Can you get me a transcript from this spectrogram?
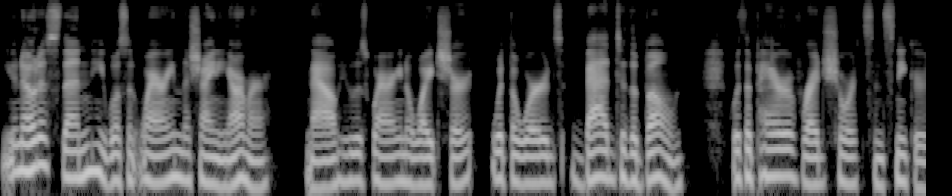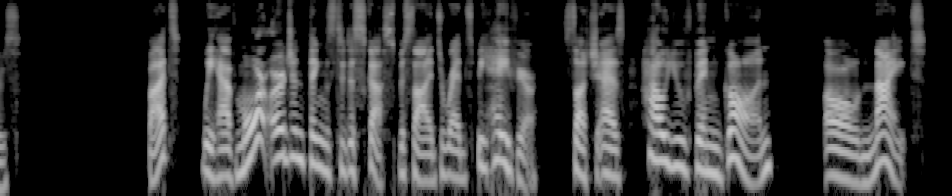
You noticed then he wasn't wearing the shiny armor. Now he was wearing a white shirt with the words bad to the bone, with a pair of red shorts and sneakers. But we have more urgent things to discuss besides Red's behavior, such as how you've been gone all night.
